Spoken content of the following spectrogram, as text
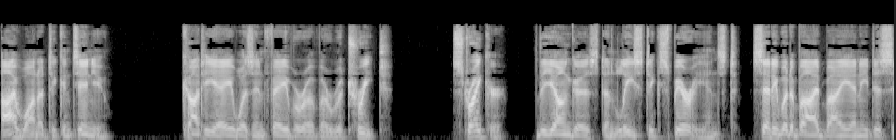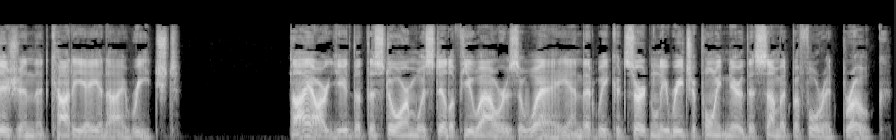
I wanted to continue. Cottier was in favor of a retreat. Streicher, the youngest and least experienced, said he would abide by any decision that Cottier and I reached. I argued that the storm was still a few hours away and that we could certainly reach a point near the summit before it broke.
